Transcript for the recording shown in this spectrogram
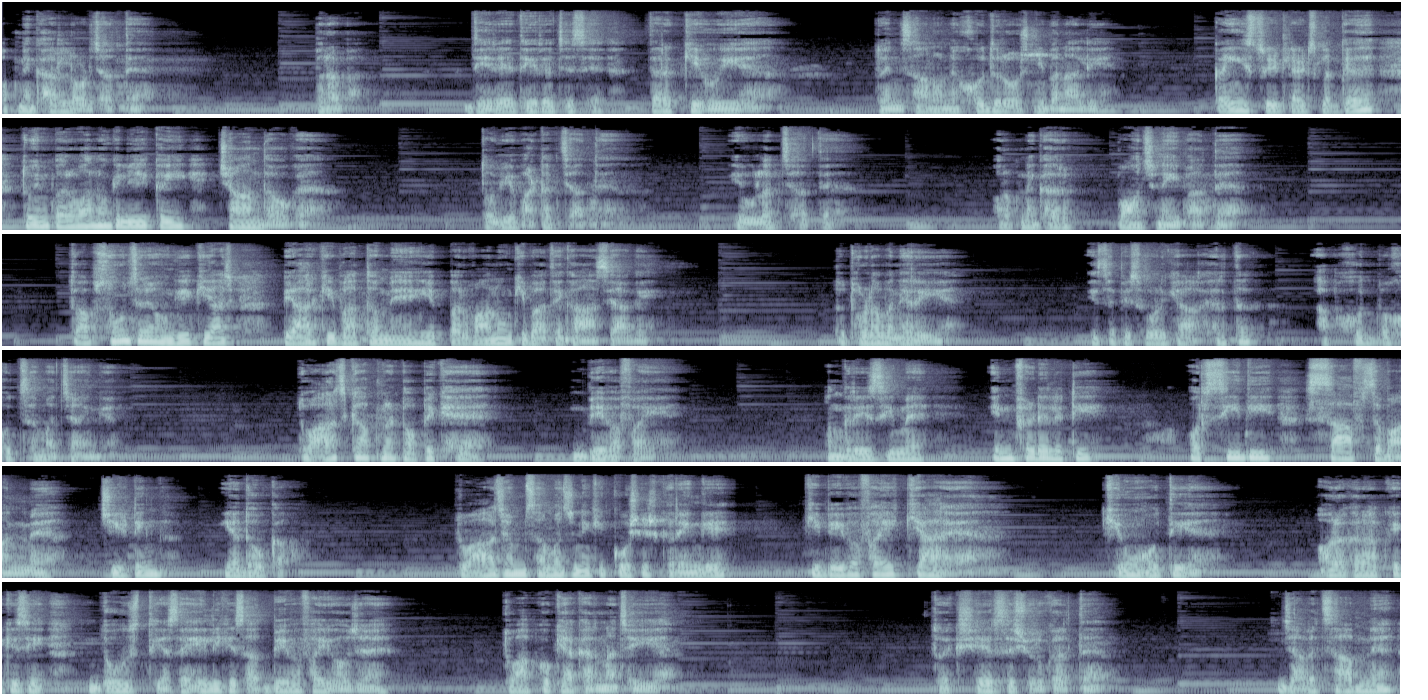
अपने घर लौट जाते हैं। पर अब धीरे धीरे जैसे तरक्की हुई है तो इंसानों ने खुद रोशनी बना ली। कई स्ट्रीट लाइट्स लग गए तो इन परवानों के लिए कई चाँद हो गए। तो अब ये भटक जाते हैं, ये उलझ जाते हैं और अपने घर पहुँच नहीं पाते हैं। तो आप सोच रहे होंगे कि आज प्यार की बातों में ये परवानों की बातें कहाँ से आ गई? तो थोड़ा बने रहिए। इस एपिसोड के आखिर तक आप खुद ब खुद समझ जाएँगे। तो आज का अपना टॉपिक है, बेवफाई। अंग्रेज़ी में इनफिडेलिटी और सीधी साफ़ जबान में चीटिंग या धोखा। तो आज हम समझने की कोशिश करेंगे कि बेवफाई क्या है, क्यों होती है, और अगर आपके किसी दोस्त या सहेली के साथ बेवफाई हो जाए तो आपको क्या करना चाहिए? तो एक शेर से शुरू करते हैं। जावेद साहब ने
